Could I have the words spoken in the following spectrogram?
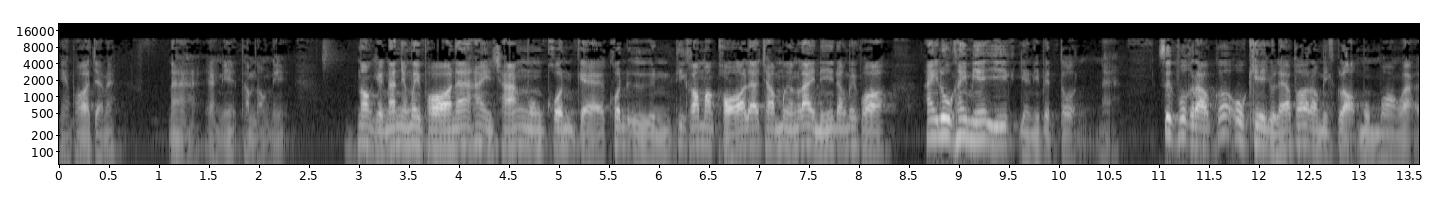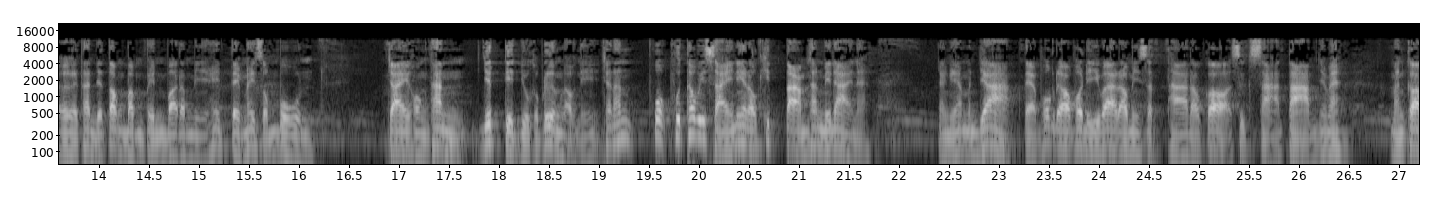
อย่างพอใจไหมนะอย่างนี้ทำนองนี้ นอกจากนั้นยังไม่พอนะ ให้ช้างมงคลแก่คนอื่น ที่เขามาขอแล้วชาวเมืองไล่หนีดังไม่พอ ให้ลูกให้เมียอีกอย่างนี้เป็นต้นนะซึ่งพวกเราก็โอเคอยู่แล้ว เพราะเรามีกรอบมุมมองว่าเออท่านจะต้องบำเพ็ญบารมีให้เต็มให้สมบูรณ์ ใจของท่านยึดติดอยู่กับเรื่องเหล่านี้ ฉะนั้นพวกพุทธวิสัยนี่เราคิดตามท่านไม่ได้นะอย่างนี้มันยากแต่พวกเราพอดีว่าเรามีศรัทธาเราก็ศึกษาตามใช่ไหมมันก็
